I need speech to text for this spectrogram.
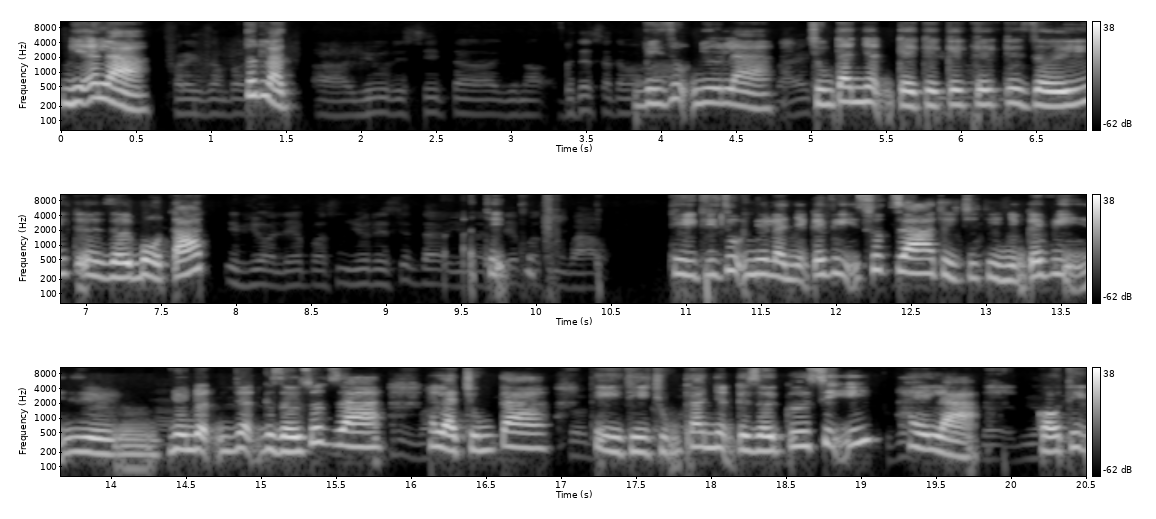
Nghĩa là tức là ví dụ như là chúng ta nhận cái cái cái cái cái giới giới Bồ Tát. Thì thì thí dụ như là những cái vị xuất gia thì thì những cái vị ừ, như nhận nhận cái giới xuất gia hay là chúng ta thì thì chúng ta nhận cái giới cư sĩ hay là có thì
